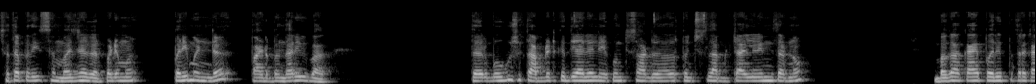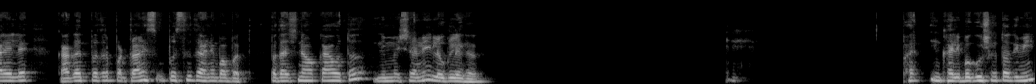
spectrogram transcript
छत्रपती संभाजीनगर परिम परिमंडळ पाटबंधारे विभाग. तर बघू शकता अपडेट कधी आलेले एकोणतीस आठ दोन हजार पंचवीसला अपडेट आलेले मित्रांनो. बघा काय परिपत्रक आलेले कागदपत्र पडताळणीस उपस्थित राहण्याबाबत. पदाचे नाव काय होतं? निमिश्राने लोकलेखक. खाली बघू शकता तुम्ही.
